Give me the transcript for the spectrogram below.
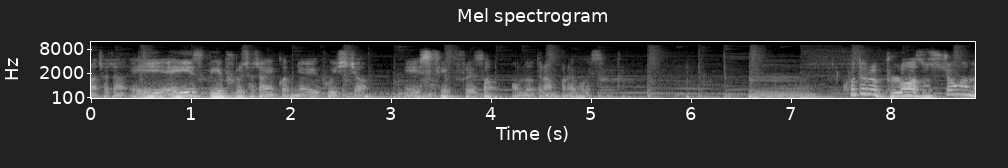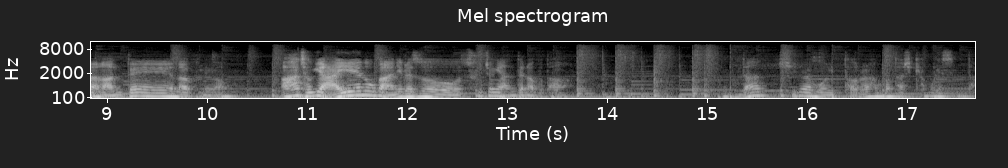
아무거나 저장 A, ASDF로 저장했거든요. 여기 보이시죠? ASDF로 해서 업로드를 한번 해보겠습니다. 음, 코드를 불러와서 수정하면 안 되나 보네요. 아 저기 INO가 아니라서 수정이 안 되나 보다. 일단 serial 모니터를 한번 다시 켜보겠습니다.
